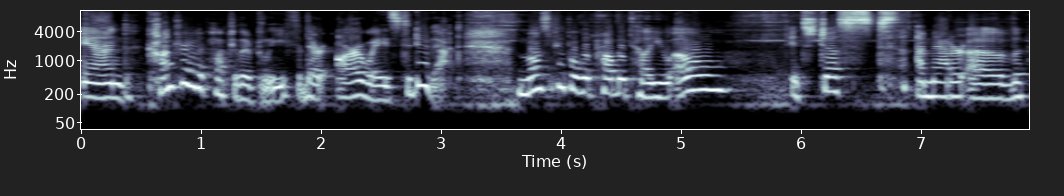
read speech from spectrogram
And contrary to popular belief, there are ways to do that. Most people would probably tell you, oh, it's just a matter of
